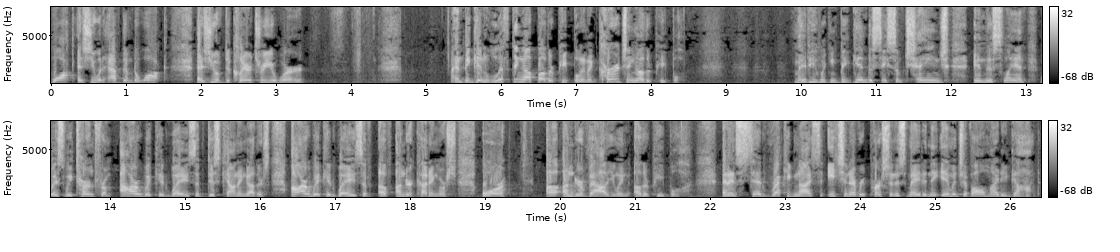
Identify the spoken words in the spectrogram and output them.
walk as you would have them to walk, as you have declared through your word. And begin lifting up other people and encouraging other people. Maybe we can begin to see some change in this land as we turn from our wicked ways of discounting others, our wicked ways of, of undercutting or, or uh, undervaluing other people, and instead recognize that each and every person is made in the image of Almighty God,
